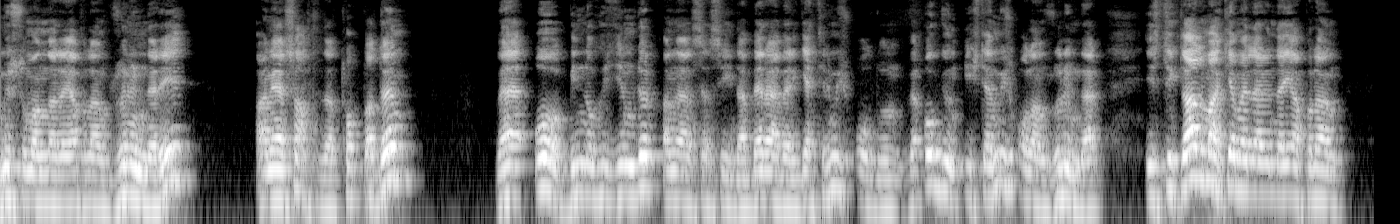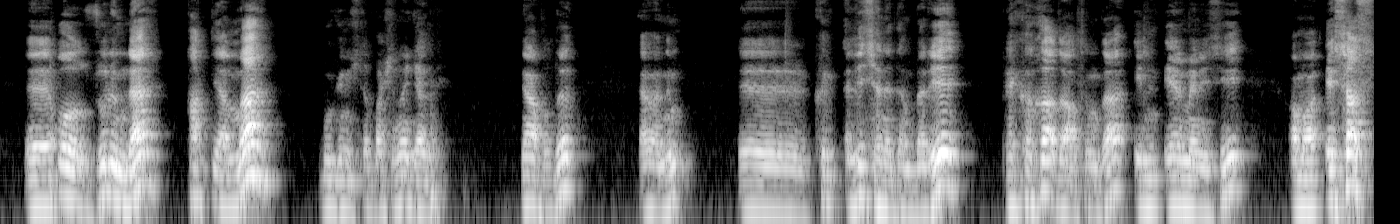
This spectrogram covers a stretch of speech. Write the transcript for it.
Müslümanlara yapılan zulümleri anayasa altında topladın ve o 1924 anayasasıyla beraber getirmiş olduğun ve o gün işlenmiş olan zulümler, istiklal mahkemelerinde yapılan e, o zulümler, katliamlar bugün işte başına geldi. Ne yapıldı? Efendim e, 40-50 seneden beri PKK adı altında elin Ermenisi ama esas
